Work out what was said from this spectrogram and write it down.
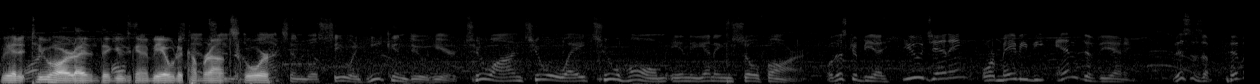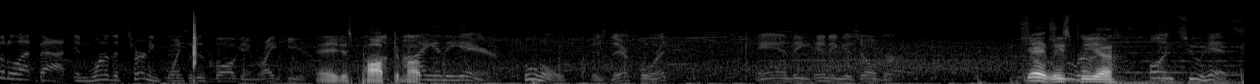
we hit it too hard, I didn't think he was going to be able to come around and score. And we'll see what he can do here. Two on, two away, two home in the inning so far. Well, this could be a huge inning or maybe the end of the inning. This is a pivotal at bat in one of the turning points of this ball game right here. And he just popped him up. High in the air. Pujols is there for it. And the inning is over. Yeah, at least two we uh, on two hits.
